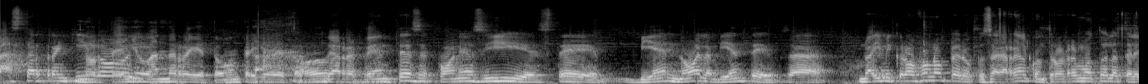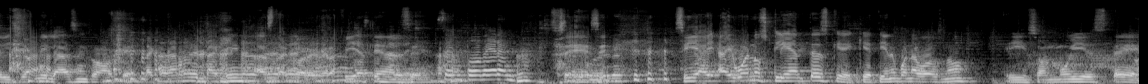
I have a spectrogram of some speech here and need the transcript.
va a estar tranquilo. Norteño, y- banda, reggaetón, trillo de todo. De repente se pone así, este, bien, ¿no? El ambiente, o sea, no hay micrófono, pero pues agarran el control remoto de la televisión y le hacen como que la- Agarran el taquín. hasta coreografías tienen. Sí, Se empoderan. sí. Sí, Sí, hay, hay buenos clientes que, que tienen buena voz, ¿no? Y son muy, este,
